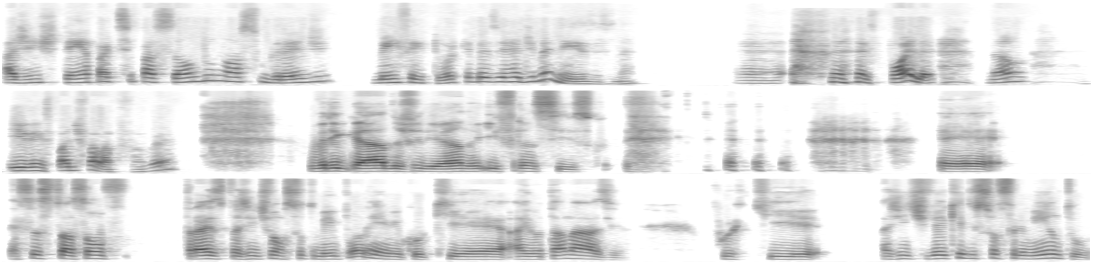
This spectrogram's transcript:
a gente tem a participação do nosso grande benfeitor, que é Bezerra de Menezes, né? É... Spoiler? Não? Ivens, pode falar, por favor. Obrigado, Juliano e Francisco. é, essa situação traz para a gente um assunto bem polêmico, que é a eutanásia, porque a gente vê aquele sofrimento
